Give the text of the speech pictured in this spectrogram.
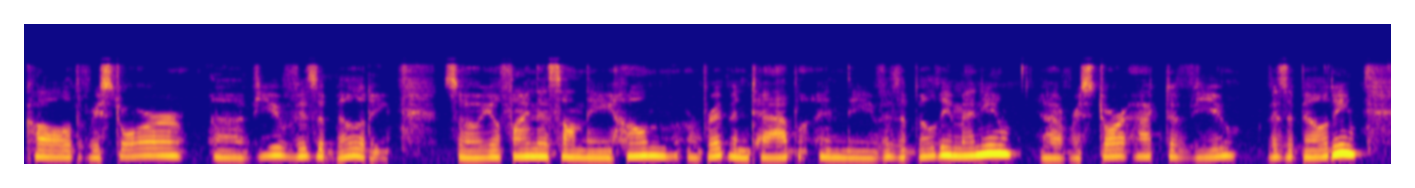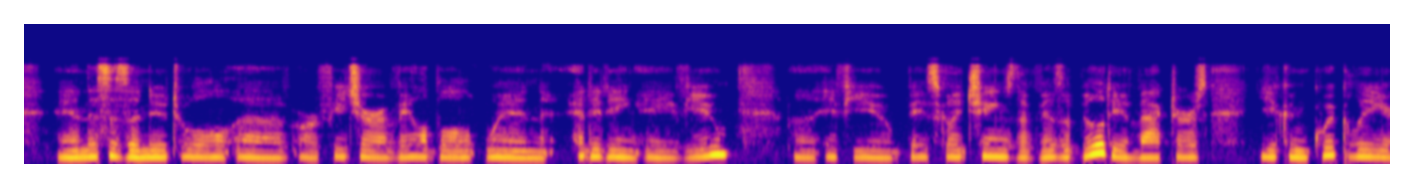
called Restore uh, View Visibility. So you'll find this on the Home ribbon tab in the Visibility menu, uh, Restore Active View visibility and this is a new tool uh, or feature available when editing a view uh, if you basically change the visibility of actors you can quickly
